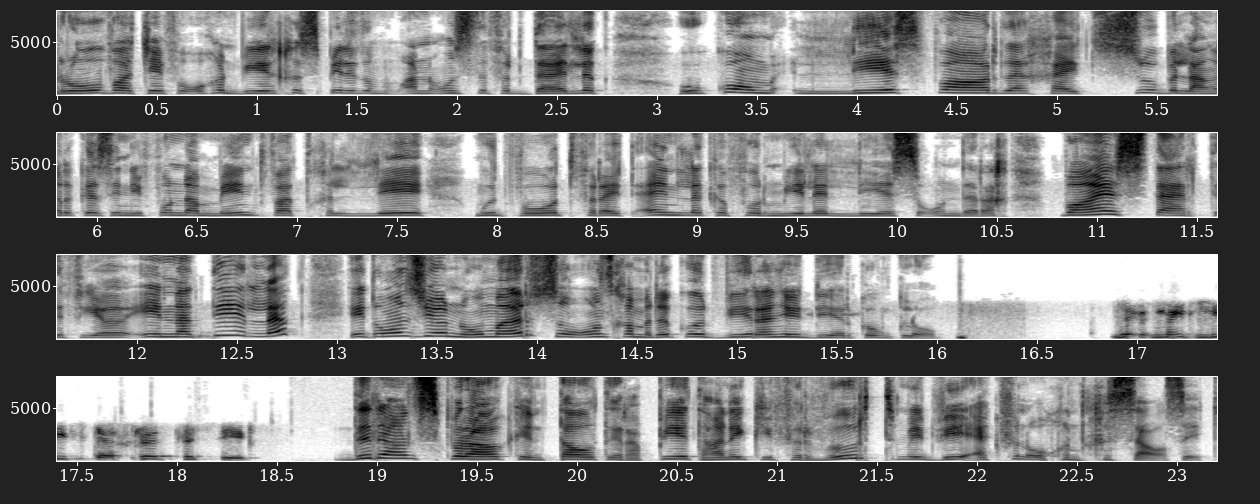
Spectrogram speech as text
rol wat jy vanoggend weer gespeel het om aan ons te verduidelik hoekom leesvaardigheid so belangrik is en die fondament wat gelê moet word vir uiteindelike formele leesonderrig. Baie sterkte vir jou en natuurlik het ons jou nommer so ons gaan binnekort weer aan jou deur kom klop. Met liefde, groot plesier. Dit dan spraak en taalterapeut Hannetjie Verwoerd met wie ek vanoggend gesels het.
